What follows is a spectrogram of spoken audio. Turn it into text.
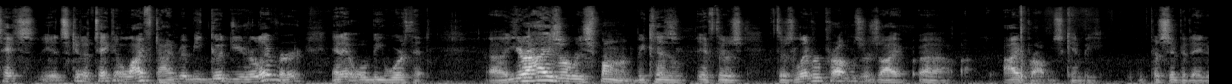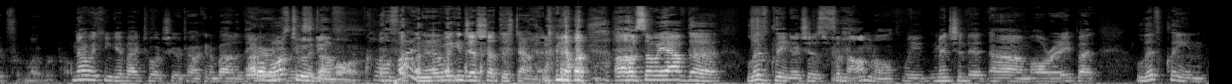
takes it's going to take a lifetime to be good to your liver, and it will be worth it. Uh, your eyes will respond because if there's if there's liver problems, there's eye uh, eye problems can be precipitated from liver problems. Now we can get back to what you were talking about. the I don't want to stuff. anymore. Well, fine. then we can just shut this down then. no. uh, so we have the Liv Clean, which is phenomenal. We mentioned it um, already, but Liv Clean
